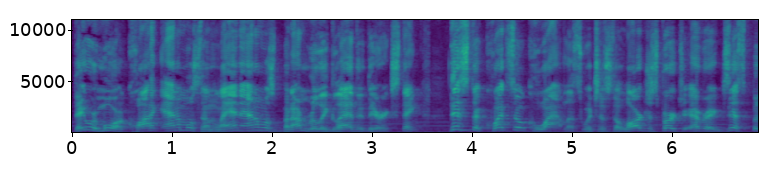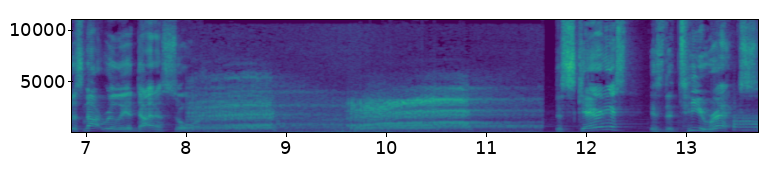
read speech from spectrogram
They were more aquatic animals than land animals, but I'm really glad that they're extinct. This is the Quetzalcoatlus, which is the largest bird to ever exist, but it's not really a dinosaur. The scariest is the T-Rex.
